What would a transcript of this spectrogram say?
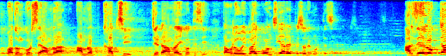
উৎপাদন করছে, আমরা আমরা খাচ্ছি। যেটা আমরাই করতেছি। তাহলে ওই ভাই কোন চেয়ারের পিছনে ঘুরতেছে? আর যে লোকটা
